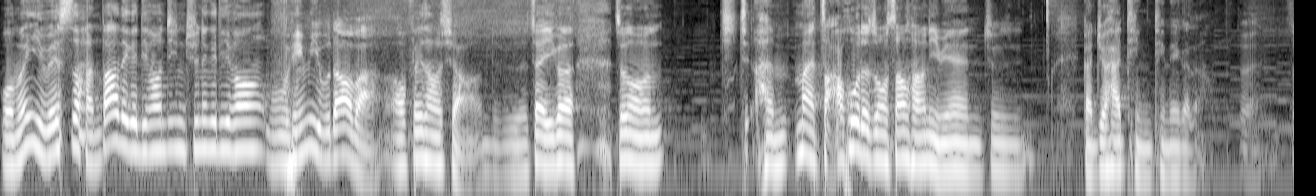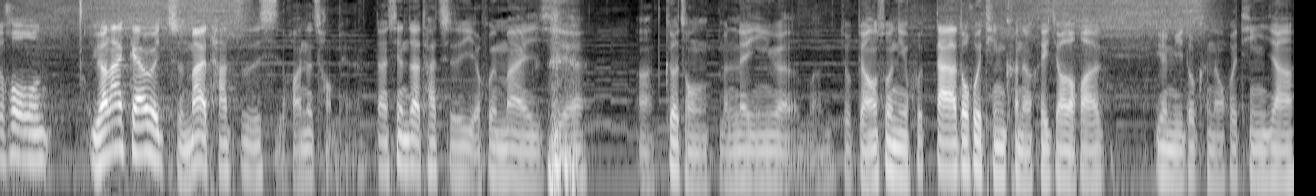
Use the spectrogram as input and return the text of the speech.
我们以为是很大的一个地方，进去那个地方五平米不到吧，哦，非常小，就是在一个这种很卖杂货的这种商场里面，就是感觉还挺挺那个的。对，之后原来 Gary 只卖他自己喜欢的唱片，但现在他其实也会卖一些 啊各种门类音乐的嘛。就比方说你会大家都会听，可能黑胶的话，乐迷都可能会听一下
